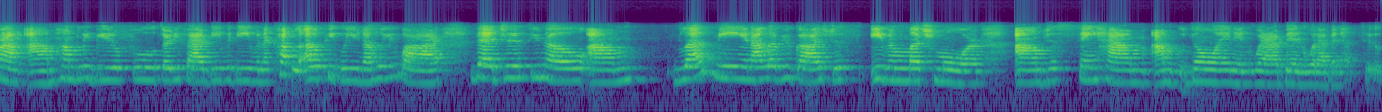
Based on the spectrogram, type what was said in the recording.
from um, Humbly Beautiful, 35 DVD, and a couple of other people, you know who you are, that just, you know, um, love me and I love you guys just even much more um just seeing how I'm, doing and where I've been what I've been up to.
